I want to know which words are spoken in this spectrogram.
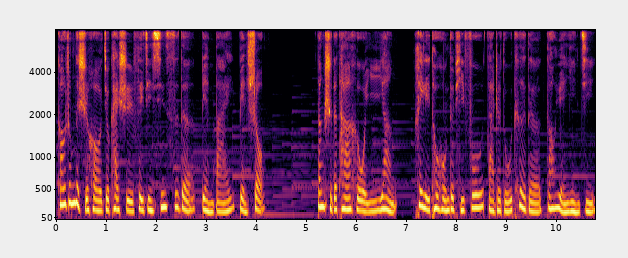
高中的时候就开始费尽心思地变白变瘦。当时的她和我一样，黑里透红的皮肤打着独特的高原印记。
